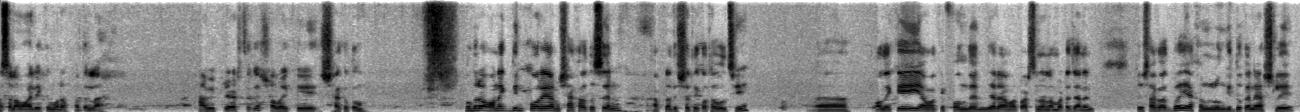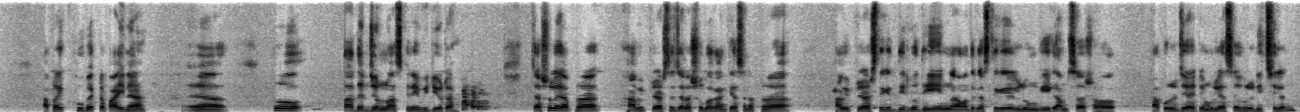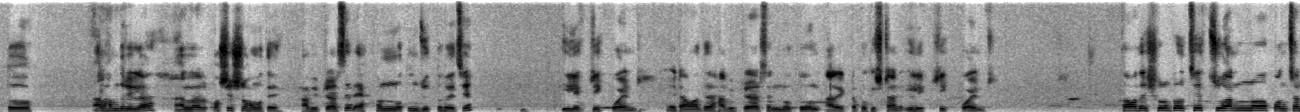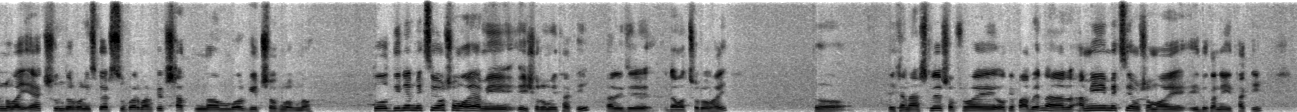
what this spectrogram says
আসসালামু আলাইকুম রহমতুল্লাহ। হাবিব প্লেয়ার থেকে সবাইকে স্বাগতম। বন্ধুরা, অনেকদিন পরে আমি শাখাওয়াত হোসেন আপনাদের সাথে কথা বলছি। অনেকেই আমাকে ফোন দেন যারা আমার পার্সোনাল নাম্বারটা জানেন। তো শাখাওয়াত ভাই, এখন লুঙ্গির দোকানে আসলে আপনাকে খুব একটা পাই না। তো তাদের জন্য আজকের এই ভিডিওটা। যে আসলে আপনারা হাবিব প্লেয়ার্সে যারা শুভাকাঙ্ক্ষী আছেন, আপনারা হাবিব প্লেয়ার্স থেকে দীর্ঘদিন আমাদের কাছ থেকে লুঙ্গি, গামছা সহ কাপড়ের যে আইটেমগুলি আছে, ওগুলো নিচ্ছিলেন। তো আলহামদুলিল্লাহ, আল্লাহর অশেষ রহমতে হাবিব ট্রেডার্সের এখন নতুন যুক্ত হয়েছে ইলেকট্রিক পয়েন্ট। এটা আমাদের হাবিব ট্রেডার্সের নতুন আরেকটা প্রতিষ্ঠান, ইলেকট্রিক পয়েন্ট। তো আমাদের শোরুমটা হচ্ছে চুয়ান্ন পঞ্চান্ন বাই এক সুন্দরবন স্কোয়ার সুপার মার্কেট সাত নম্বর গেট সংলগ্ন। তো দিনের ম্যাক্সিমাম সময় আমি এই শোরুমেই থাকি। আর এই যে, এটা আমার ছোট ভাই। তো এখানে আসলে সবসময় ওকে পাবেন। আর আমি ম্যাক্সিমাম সময় এই দোকানেই থাকি।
